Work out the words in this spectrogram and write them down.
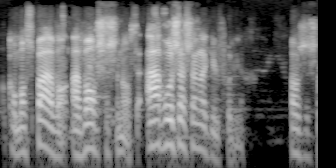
On commence pas avant. Avant Rosh. C'est à Rosh qu'il faut lire. Rosh.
